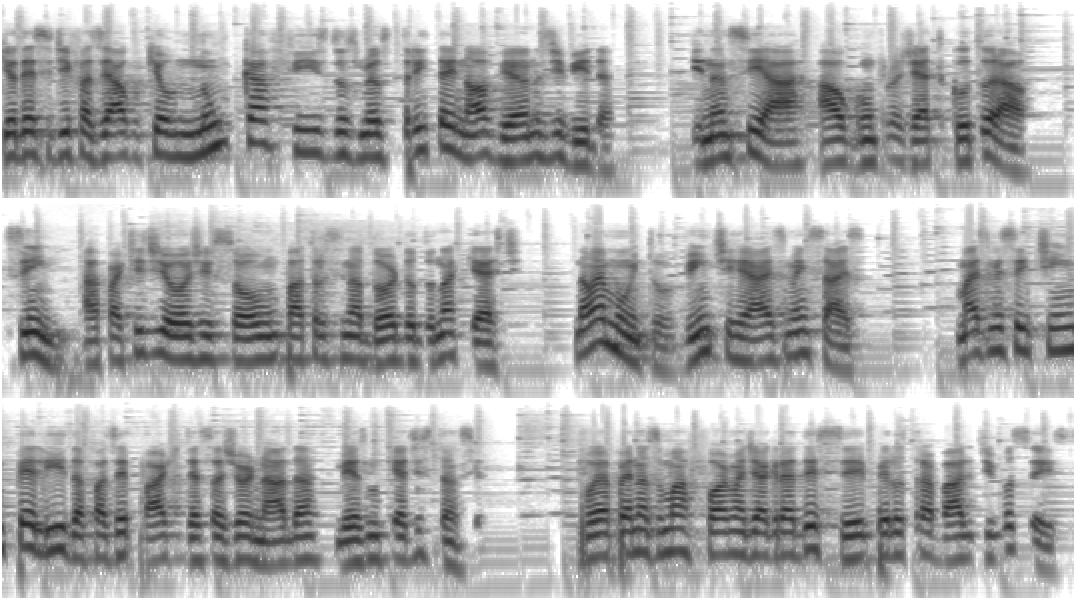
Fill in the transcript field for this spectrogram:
que eu decidi fazer algo que eu nunca fiz dos meus 39 anos de vida: financiar algum projeto cultural. Sim, a partir de hoje sou um patrocinador do DunaCast. Não é muito, 20 reais mensais, mas me senti impelido a fazer parte dessa jornada, mesmo que à distância. Foi apenas uma forma de agradecer pelo trabalho de vocês.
